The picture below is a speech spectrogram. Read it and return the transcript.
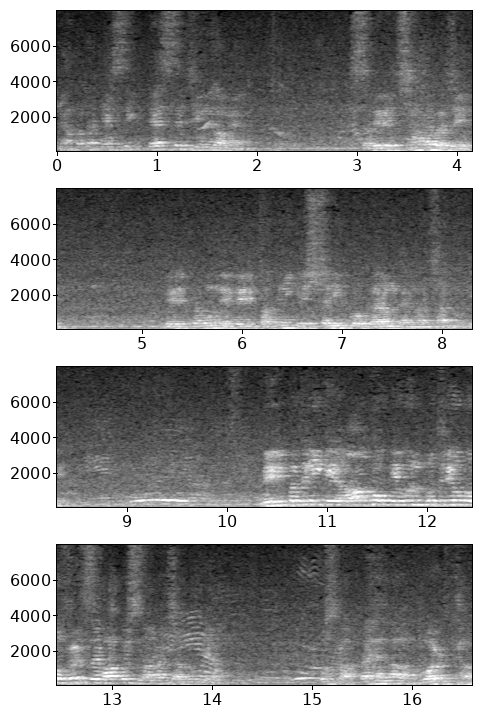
क्या पता कैसे कैसे जीऊँगा मैं? सवेरे चार बजे मेरे प्रभु ने मेरी पत्नी के शरीर को गर्म करना चालू किया। मेरी पत्नी के आँखों के उन पुत्रियों को फिर से वापस लाना चालू किया। उसका पहला वर्ड था,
